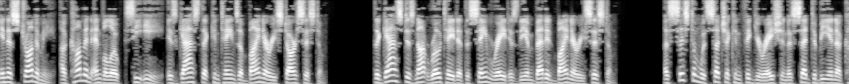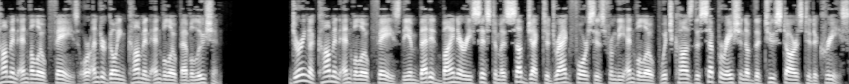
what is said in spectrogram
In astronomy, a common envelope CE is gas that contains a binary star system. The gas does not rotate at the same rate as the embedded binary system. A system with such a configuration is said to be in a common envelope phase or undergoing common envelope evolution. During a common envelope phase the embedded binary system is subject to drag forces from the envelope which cause the separation of the two stars to decrease.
